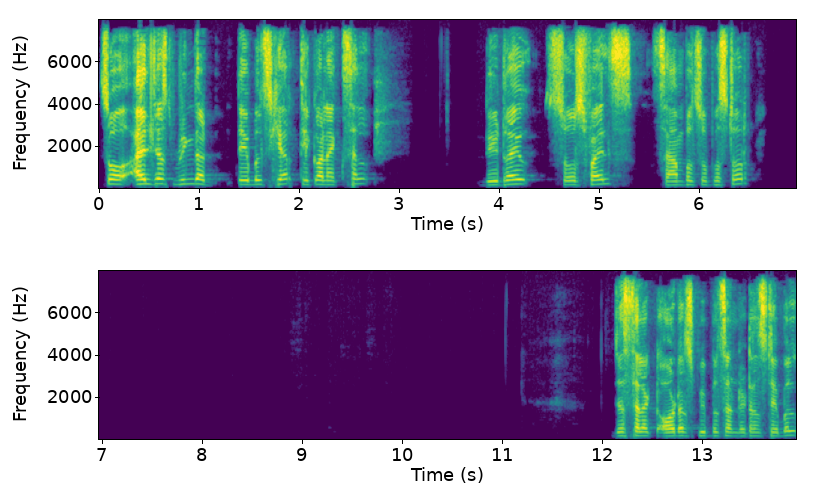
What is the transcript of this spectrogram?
So i'll just bring the tables here. Click on excel d drive source files sample superstore. Just select orders peoples and returns table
